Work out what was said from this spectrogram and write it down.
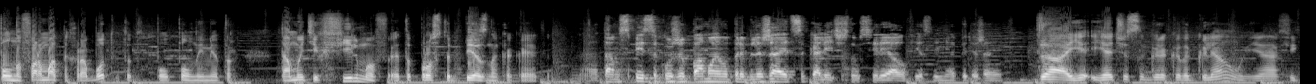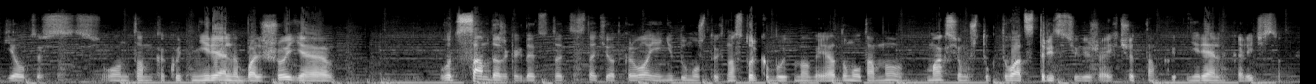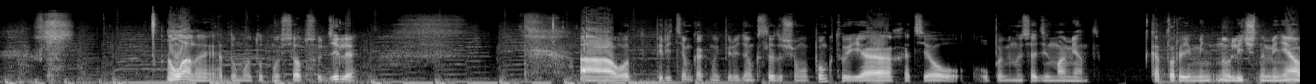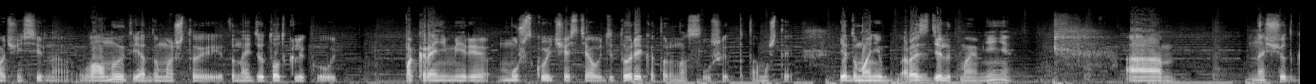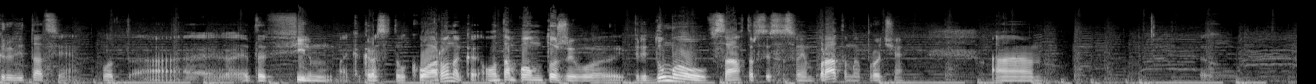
полноформатных работ, этот пол, полный метр, там этих фильмов это просто бездна какая-то. Там список уже, по-моему, приближается к количеству сериалов, если не опережает. Да, я, я, честно говоря, когда глянул, я офигел. То есть он там какой-то нереально большой. Я вот сам даже, когда эту статью открывал, я не думал, что их настолько будет много. Я думал, там, ну, максимум штук 20-30 увижу, а их что-то там какое-то нереальное количество. Ну ладно, я думаю, тут мы все обсудили. А вот перед тем, как мы перейдем к следующему пункту, я хотел упомянуть один момент, который ну, лично меня очень сильно волнует. Я думаю, что это найдет отклик у по крайней мере, мужской части аудитории, которая нас слушает, потому что я думаю, они разделят мое мнение. А, насчет гравитации. Вот а, это фильм как раз этого Куарона. Он там, по-моему, тоже его придумал в соавторстве со своим братом и прочее. А,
